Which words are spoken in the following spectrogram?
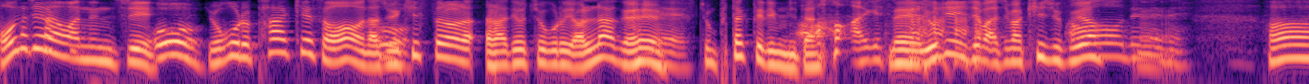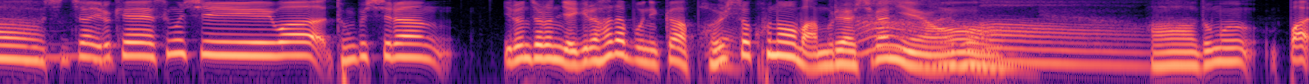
언제 나왔는지 오. 요거를 파악해서 나중에 오. 키스 더 라디오 쪽으로 연락을 네. 좀 부탁드립니다. 어, 알겠습니다. 네, 요게 이제 마지막 퀴즈고요. 어, 네네네. 네. 아, 진짜 이렇게 승우 씨와 동표 씨랑 이런저런 얘기를 하다 보니까 벌써 코너 마무리할 시간이에요. 아. 아, 너무 빠,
